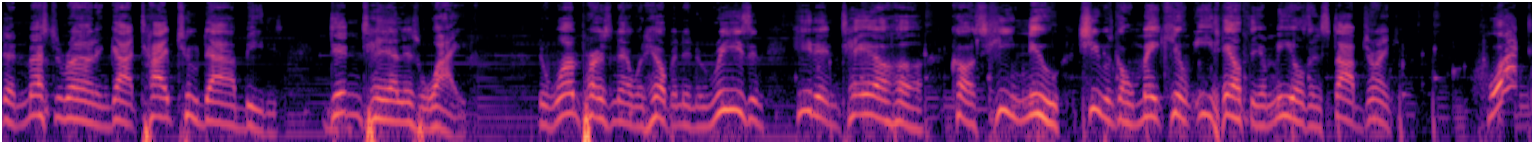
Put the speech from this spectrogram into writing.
that messed around and got type 2 diabetes didn't tell his wife, the one person that would help. And then the reason he didn't tell her, because he knew she was going to make him eat healthier meals and stop drinking. What?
